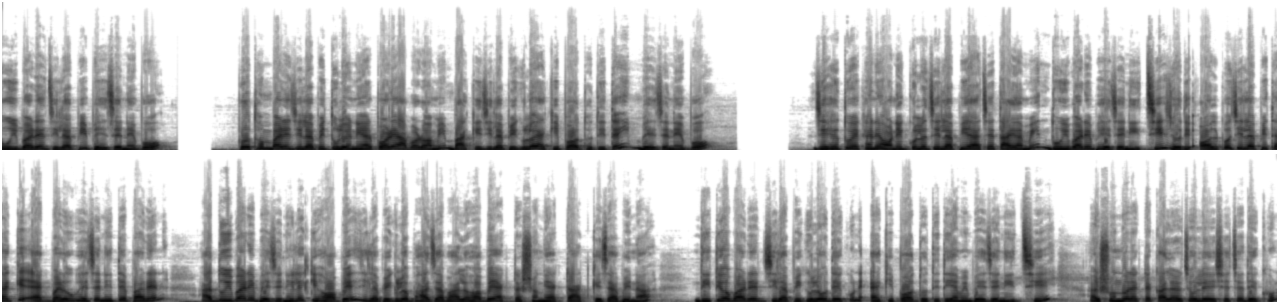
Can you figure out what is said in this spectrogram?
দুইবারে জিলাপি ভেজে নেব। প্রথমবারে জিলাপি তুলে নেওয়ার পরে আবারও আমি বাকি জিলাপিগুলো একই পদ্ধতিতেই ভেজে নেব। যেহেতু এখানে অনেকগুলো জিলাপি আছে, তাই আমি দুইবারে ভেজে নিচ্ছি। যদি অল্প জিলাপি থাকে, একবারেও ভেজে নিতে পারেন। আর দুইবারে ভেজে নিলে কি হবে? জিলাপিগুলো ভাজা ভালো হবে, একটার সঙ্গে একটা আটকে যাবে না। দ্বিতীয়বারের জিলাপিগুলোও দেখুন, একই পদ্ধতিতেই আমি ভেজে নিচ্ছি। আর সুন্দর একটা কালার চলে এসেছে, দেখুন।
